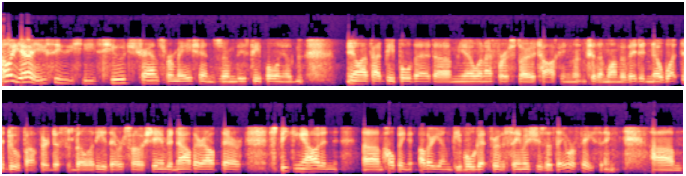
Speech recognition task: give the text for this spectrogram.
Oh yeah, you see these huge transformations from these people. You know, you know, I've had people that, um, you know, when I first started talking to them on that, they didn't know what to do about their disability. They were so ashamed, and now they're out there speaking out and um, helping other young people get through the same issues that they were facing. Um,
